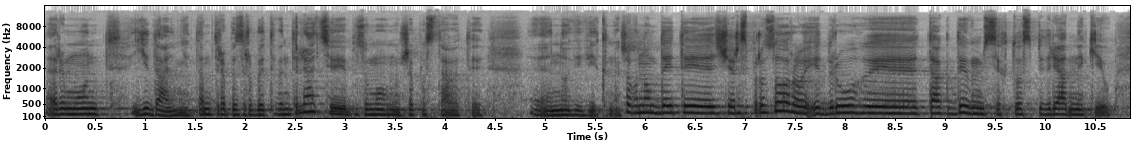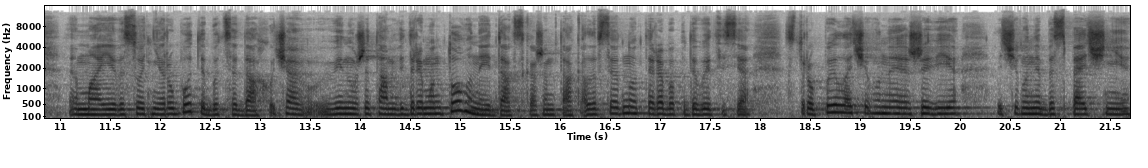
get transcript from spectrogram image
ремонт їдальні. Там треба зробити вентиляцію і, безумовно, вже поставити нові вікна. Що воно буде йти через Прозоро, і друге, так дивимося, хто з підрядників е, має висотні роботи, бо це дах. Хоча він вже там відремонтований дах, скажімо так, але все одно треба подивитися стропила, чи вони живі, чи вони безпечні.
